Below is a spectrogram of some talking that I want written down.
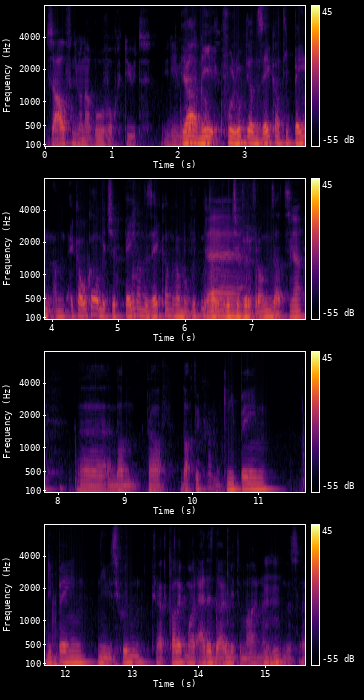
zelf niet meer naar boven wordt geduwd. Ja, nee, ik voel ook die aan de zijkant die pijn. aan- ik had ook al een beetje pijn aan de zijkant van mijn voeten, omdat Ja, ik een beetje verwrongen zat. Ja. Eh, en dan ja, dacht ik, kniepijn, die pijn, nieuwe schoen. Ik zei, het kan ik maar ergens daarmee te maken. Mhm. Dus eh,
